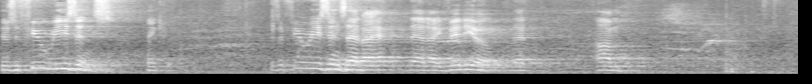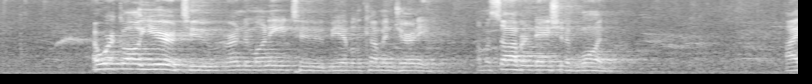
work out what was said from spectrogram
there's a few reasons, thank you. There's a few reasons that I, that I video, that, um, I work all year to earn the money to be able to come and journey. I'm a sovereign nation of one. I,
